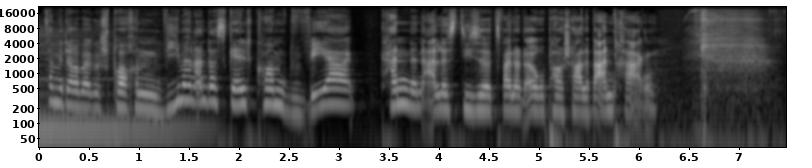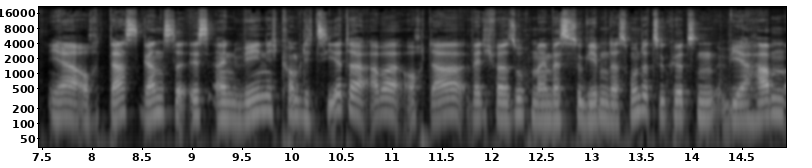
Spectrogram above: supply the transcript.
Jetzt haben wir darüber gesprochen, wie man an das Geld kommt. Wer kann denn alles diese 200 Euro Pauschale beantragen? Ja, auch das Ganze ist ein wenig komplizierter, aber auch da werde ich versuchen, mein Bestes zu geben, das runterzukürzen. Wir haben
